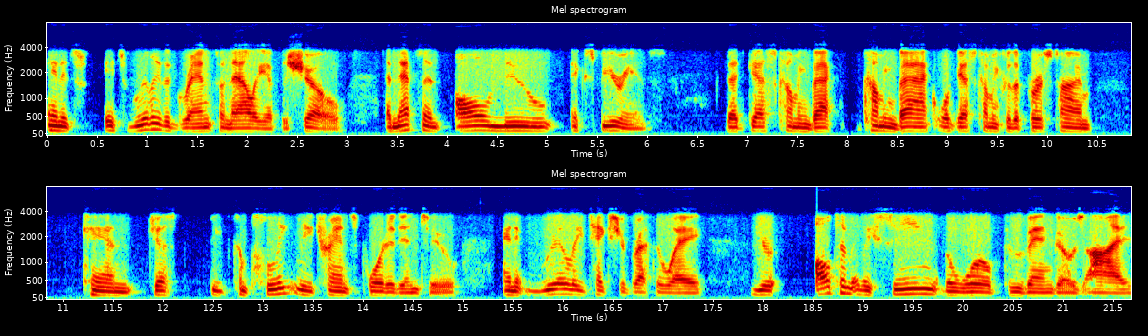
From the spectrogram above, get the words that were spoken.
And it's, it's really the grand finale of the show. And that's an all new experience that guests coming back coming back or guests coming for the first time can just be completely transported into and it really takes your breath away. You're ultimately seeing the world through Van Gogh's eyes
